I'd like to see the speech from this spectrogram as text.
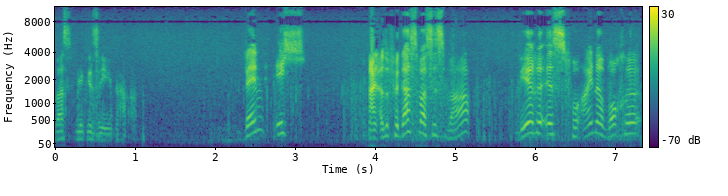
was wir gesehen haben. Wenn ich, nein, also für das, was es war, wäre es vor einer Woche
